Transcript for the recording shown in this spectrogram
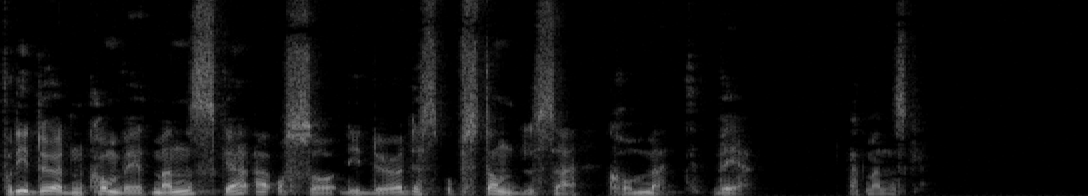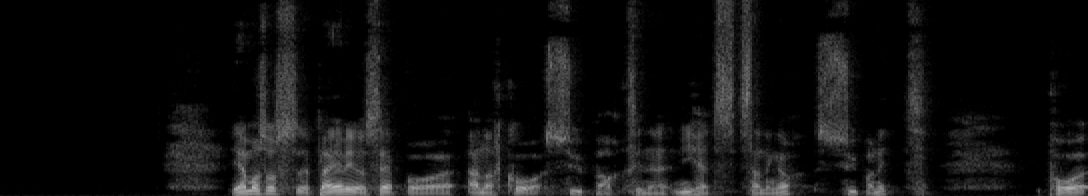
Fordi døden kom ved et menneske, er også de dødes oppstandelse kommet ved et menneske. Hjemme hos oss pleier vi å se på NRK Super sine nyhetssendinger, Supernytt. På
